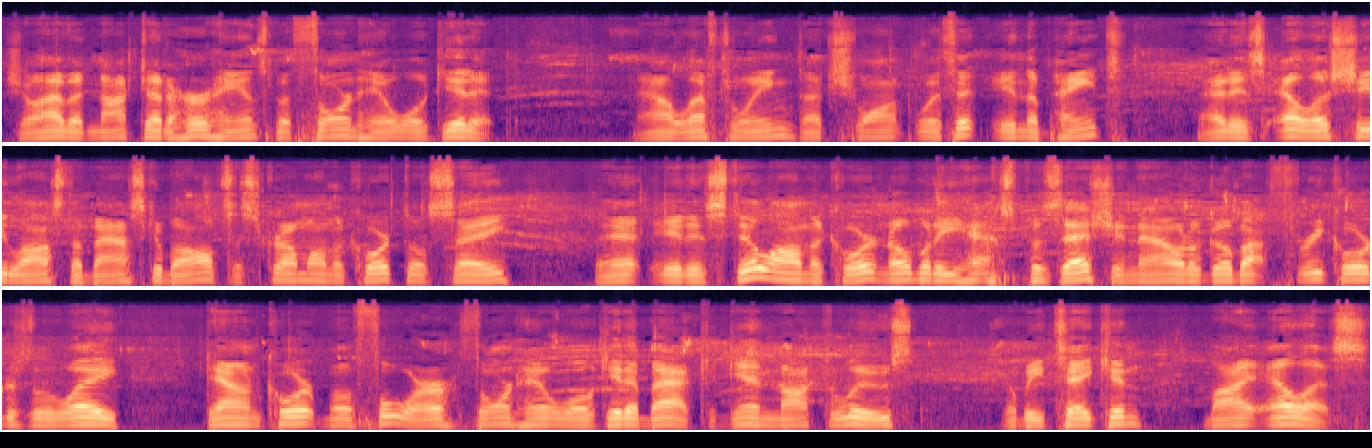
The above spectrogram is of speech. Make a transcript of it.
She'll have it knocked out of her hands, but Thornhill will get it. Now left wing, that's Schwant with it in the paint. That is Ellis. She lost the basketball. It's a scrum on the court. They'll say that it is still on the court. Nobody has possession. Now it'll go about three quarters of the way down court before Thornhill will get it back. Again, knocked loose. It'll be taken by Ellis.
